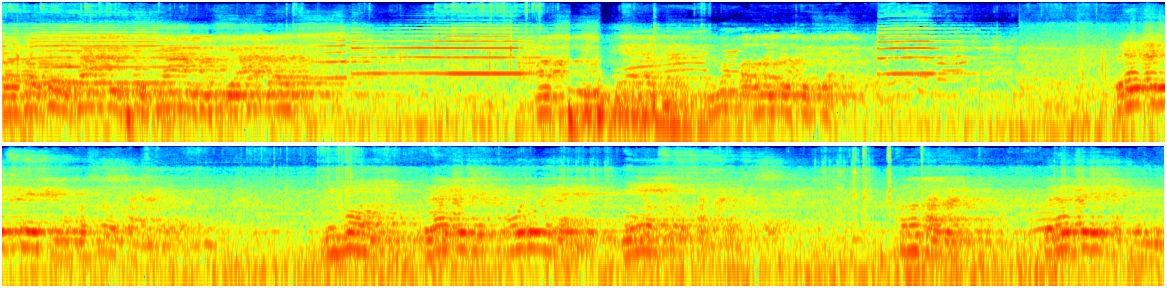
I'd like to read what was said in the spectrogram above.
das autoridades já anunciadas a sua espera no palanque oficial. ブラジル政府のご招待に日本ブラジル交流連名誉総裁としてこの度ブラジル国に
